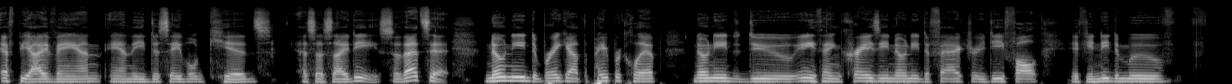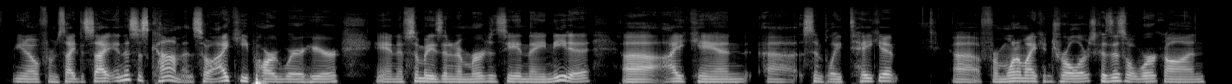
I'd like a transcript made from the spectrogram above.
FBI van and the disabled kids SSID. So that's it. No need to break out the paperclip. No need to do anything crazy. No need to factory default. If you need to move, you know, from site to site, and this is common. So I keep hardware here, and if somebody's in an emergency and they need it, uh, I can uh, simply take it. Uh, from one of my controllers because this will work on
